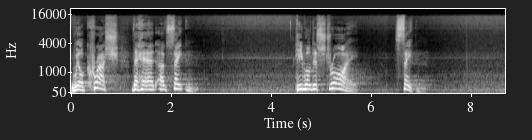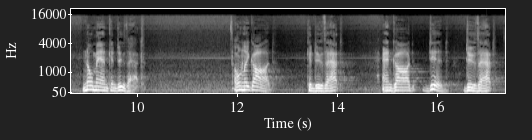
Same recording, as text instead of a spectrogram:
will crush the head of Satan. He will destroy Satan. No man can do that. Only God can do that. And God did do that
